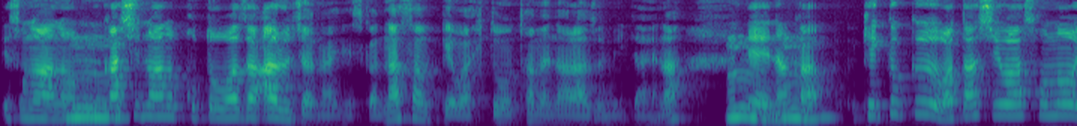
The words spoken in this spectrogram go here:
でそのあの、うん、昔のあのことわざあるじゃないですか。情けは人のためならずみたいな。うん、で、なんか、結局私はその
